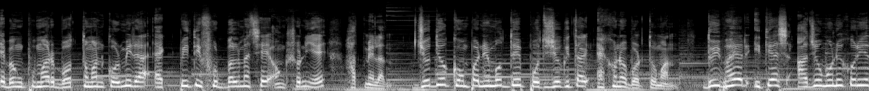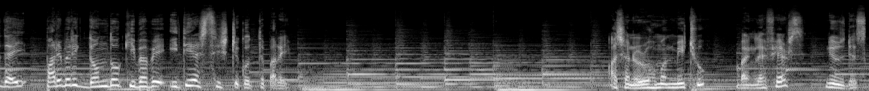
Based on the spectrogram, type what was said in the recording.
এবং পুমার বর্তমান কর্মীরা এক প্রীতি ফুটবল ম্যাচে অংশ নিয়ে হাত মেলান। যদিও কোম্পানির মধ্যে প্রতিযোগিতা এখনও বর্তমান। দুই ভাইয়ের ইতিহাস আজও মনে করিয়ে দেয় পারিবারিক দ্বন্দ্ব কীভাবে ইতিহাস সৃষ্টি করতে পারে। Asanur Rahman, Mithu, Bangla affairs news desk.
